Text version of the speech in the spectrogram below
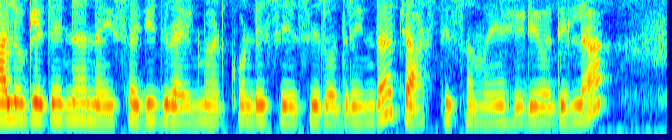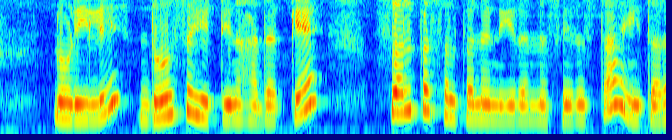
ಆಲೂಗೆಡ್ಡೆನ ನೈಸಾಗಿ ಗ್ರೈಂಡ್ ಮಾಡಿಕೊಂಡೇ ಸೇರಿಸಿರೋದ್ರಿಂದ ಜಾಸ್ತಿ ಸಮಯ ಹಿಡಿಯೋದಿಲ್ಲ. ನೋಡಿ ಇಲ್ಲಿ ದೋಸೆ ಹಿಟ್ಟಿನ ಹದಕ್ಕೆ ಸ್ವಲ್ಪ ಸ್ವಲ್ಪನೇ ನೀರನ್ನು ಸೇರಿಸ್ತಾ ಈ ಥರ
